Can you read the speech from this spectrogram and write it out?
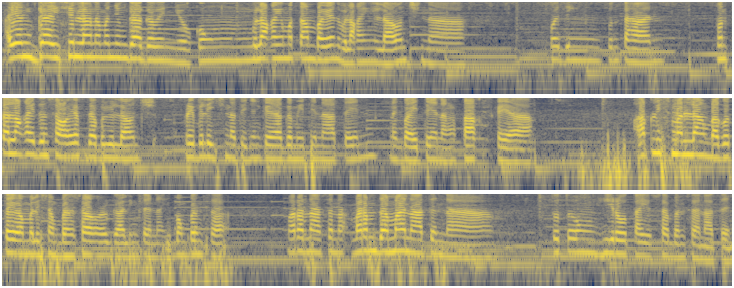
Ayun guys, yun lang naman yung gagawin nyo. Kung wala kayong matambayan, wala kayong lounge na pwedeng puntahan, punta lang kayo dun sa OFW lounge. Privilege natin yun, kaya gamitin natin. Nagbayad tayo ng tax, kaya at least man lang bago tayo umalis ng bansa or galing tayo ng ibang bansa, maranasan na, maramdaman natin na totoong hero tayo sa bansa natin.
